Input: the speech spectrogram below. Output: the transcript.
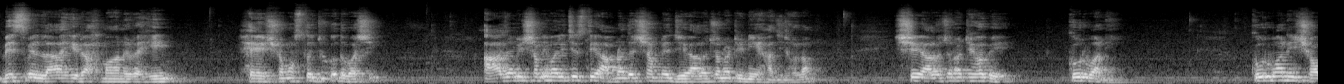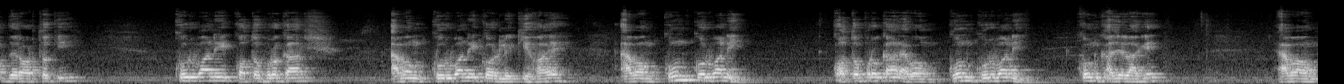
বিসমিল্লাহ রহমান রহিম। হে সমস্ত জগতবাসী আজ আমি স্বামী আলী চিস্তি আপনাদের সামনে যে আলোচনাটি নিয়ে হাজির হলাম, সে আলোচনাটি হবে কুরবানি। কুরবানি শব্দের অর্থ কী? কুরবানি কত প্রকার এবং কুরবানি করলে কি হয় এবং কোন কুরবানি কত প্রকার এবং কোন কুরবানি কোন কাজে লাগে এবং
